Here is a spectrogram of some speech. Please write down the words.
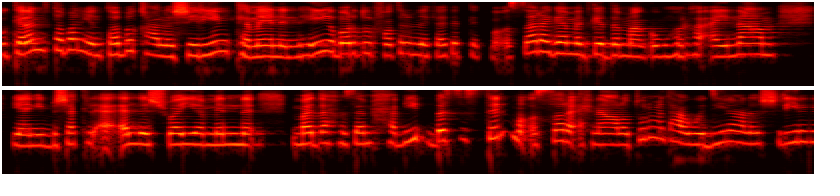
والكلام ده طبعًا ينطبق على شيرين كمان، إن هي برضه الفترة اللي فاتت كانت مقصّرة جامد جدًا مع جمهورها، أي نعم يعني بشكل أقل شوية من مدى حسام حبيب، بس still مقصّرة، إحنا على طول متعودين على شيرين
